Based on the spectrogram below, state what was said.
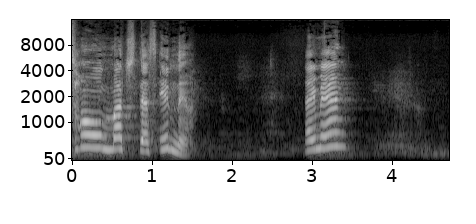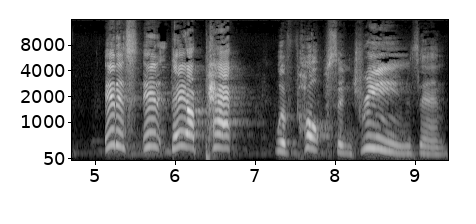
so much that's in them. Amen. It is it, they are packed with hopes and dreams and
